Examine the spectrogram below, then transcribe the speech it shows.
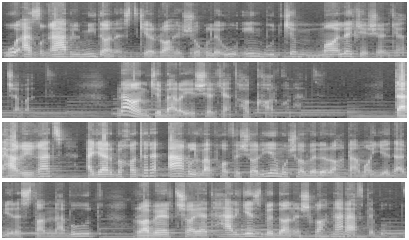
او از قبل می‌دانست که راه شغل او این بود که مالک شرکت شود نه آنکه برای شرکت ها کار کند. در حقیقت اگر به خاطر عقل و پافشاری مشاور راهنمایی دبیرستان نبود رابرت شاید هرگز به دانشگاه نرفته بود.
